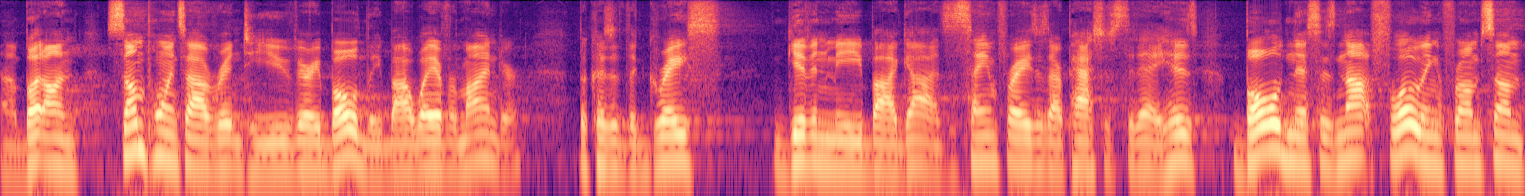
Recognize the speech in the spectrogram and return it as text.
Uh, but on some points I have written to you very boldly by way of reminder, because of the grace given me by God. It's the same phrase as our passage today. His boldness is not flowing from some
